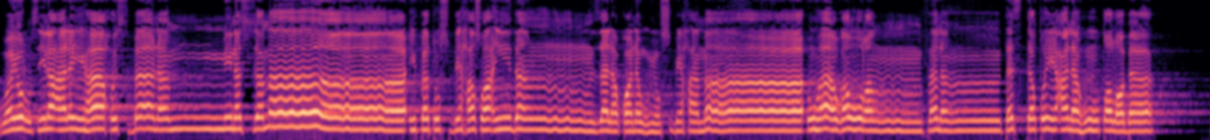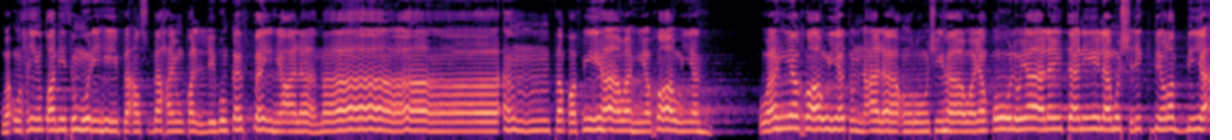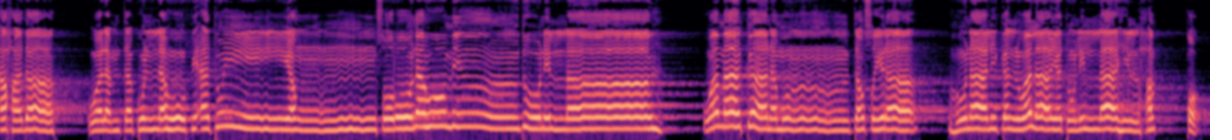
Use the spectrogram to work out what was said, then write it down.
ويرسل عليها حسبانا من السماء فتصبح صعيدا زلقا أو يصبح ماؤها غورا فلن تستطيع له طلبا وأحيط بثمره فأصبح يقلب كفيه على ما أنفق فيها وهي خاوية وهي خاوية على عروشها ويقول يا ليتني لمشرك بربي أحدا ولم تكن له فئة ينصرونه من دون الله وما كان منتصرا. هنالك الولاية لله الحق.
